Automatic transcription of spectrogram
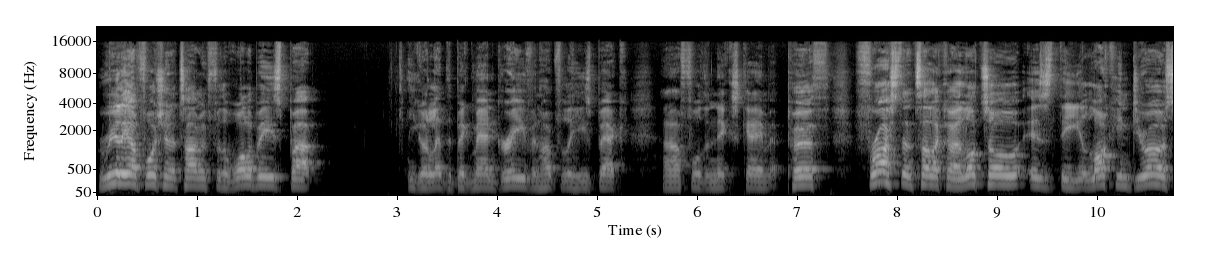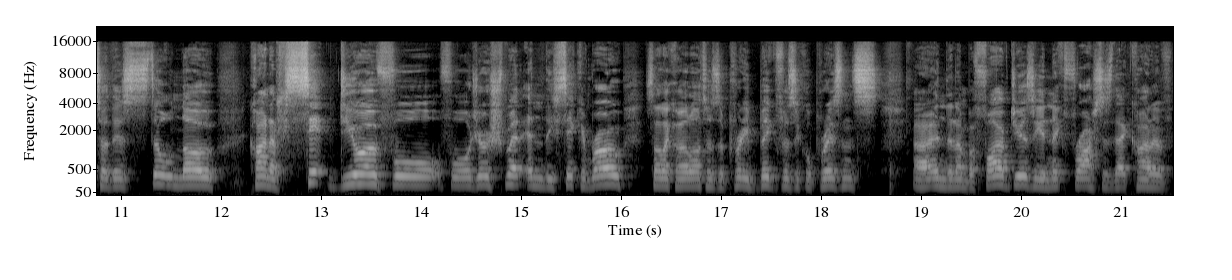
really unfortunate timing for the Wallabies, but you got to let the big man grieve, and hopefully he's back uh, for the next game at Perth. Frost and Salakaia-Loto is the locking duo, so there's still no kind of set duo for, for Joe Schmidt in the second row. Salakaia-Loto is a pretty big physical presence uh, in the number five jersey, and Nick Frost is that kind of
